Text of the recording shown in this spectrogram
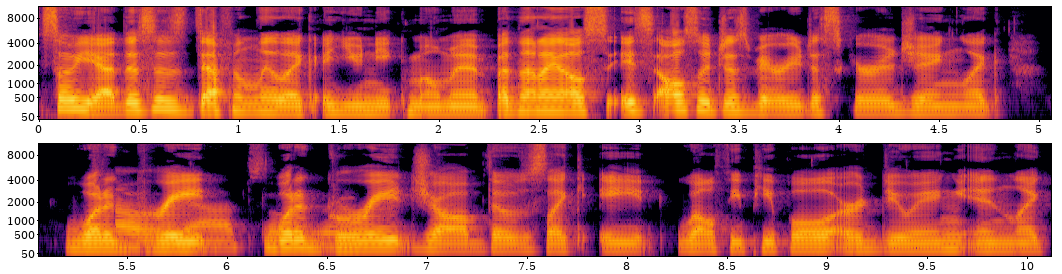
so yeah, this is definitely like a unique moment, but then I also it's also just very discouraging like what a Oh, yeah, great what a great job those like eight wealthy people are doing in like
